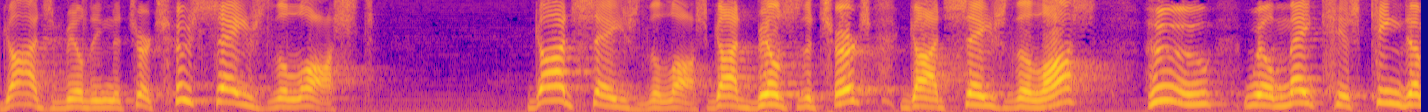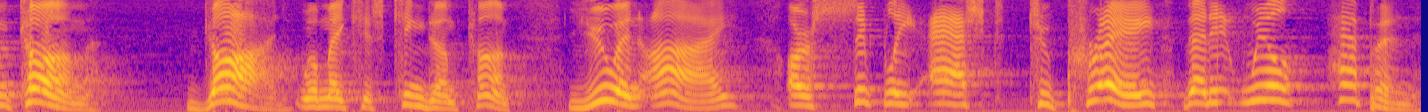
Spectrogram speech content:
God's building the church. Who saves the lost? God saves the lost. God builds the church. God saves the lost. Who will make his kingdom come? God will make his kingdom come. You and I are simply asked to pray that it will happen.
